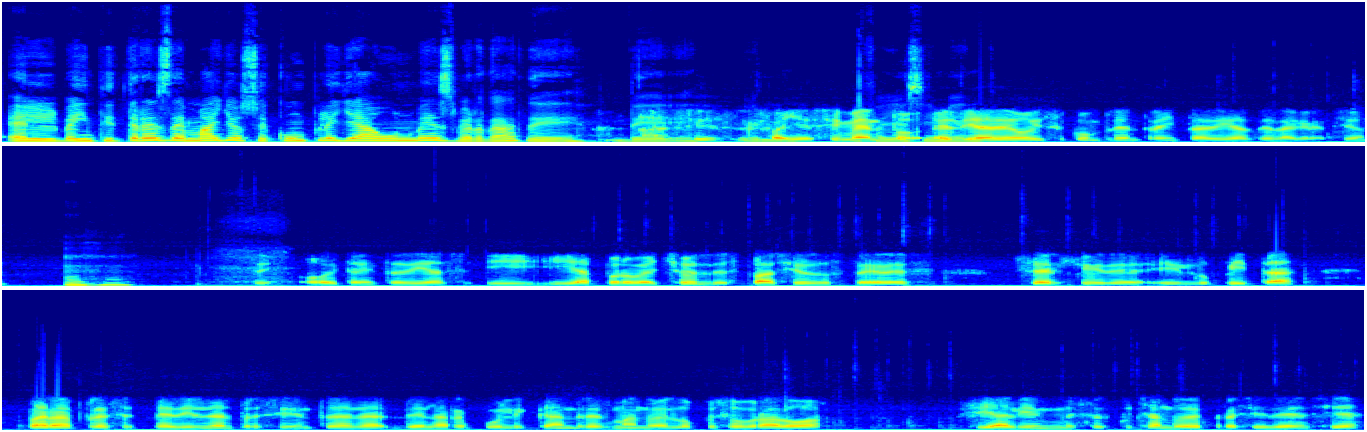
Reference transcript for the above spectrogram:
El 23 de mayo se cumple ya un mes, ¿verdad? De, de el, fallecimiento. El día de hoy se cumplen 30 días de la agresión. Sí, hoy 30 días. Y, y, aprovecho el espacio de ustedes, Sergio y, de, Lupita, para pedirle al presidente de la, de la República, Andrés Manuel López Obrador, si alguien me está escuchando de presidencia,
